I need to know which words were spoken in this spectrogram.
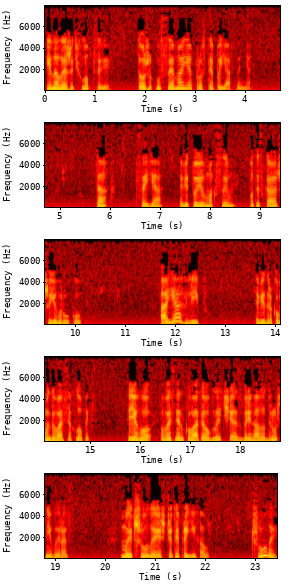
і належить хлопцеві, тож усе має просте пояснення. Так, це я, відповів Максим, потискаючи його руку. А я Гліб, відрекомендувався хлопець. Його веснянкувате обличчя зберігало дружній вираз. Ми чули, що ти приїхав. Чули?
